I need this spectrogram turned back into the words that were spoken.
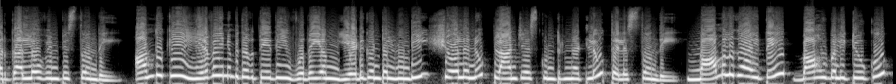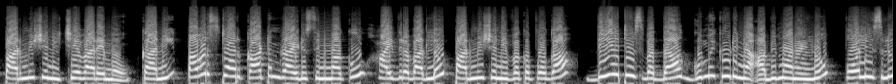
వర్గాల్లో వినిపిస్తోంది. అందుకే ఇరవై ఎనిమిదవ తేదీ ఉదయం ఏడు గంటల నుండి షోలను ప్లాన్ చేసుకుంటున్నట్లు తెలుస్తోంది. మామూలుగా అయితే బాహుబలి టూకు పర్మిషన్ ఇచ్చేవారేమో కానీ పవర్ స్టార్ కాటం రాయుడు సినిమాకు హైదరాబాద్లో పర్మిషన్ ఇవ్వకపోగా థియేటర్స్ వద్ద గుమికూడిన అభిమానులను పోలీసులు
